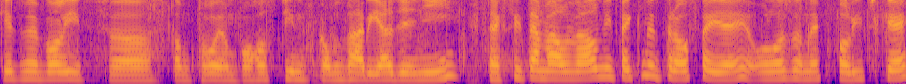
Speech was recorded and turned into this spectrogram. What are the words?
Keď sme boli v eh, tom tvojom pohostinskom zariadení, tak si tam mal veľmi pekné trofeje uložené v poličke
